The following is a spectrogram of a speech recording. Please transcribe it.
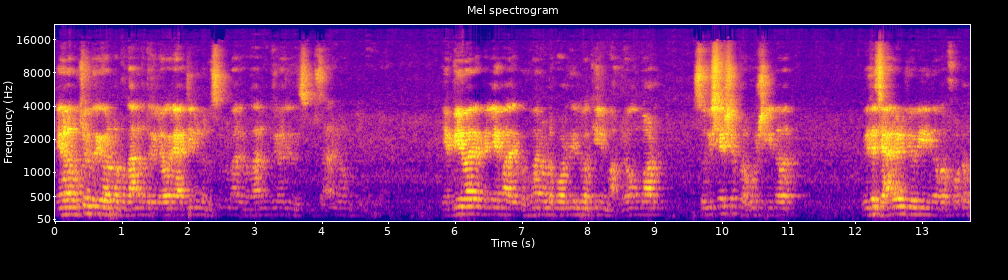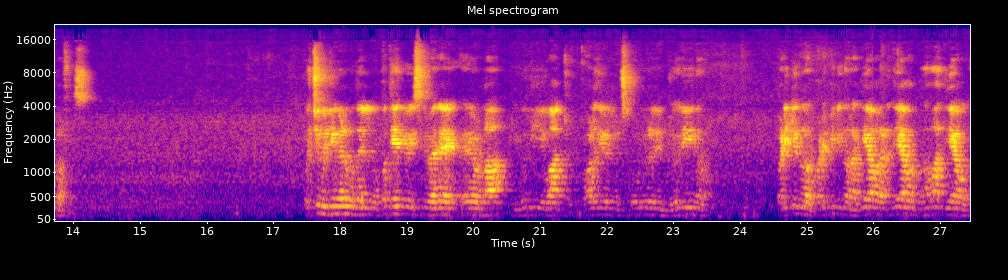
ഞങ്ങളുടെ മുഖ്യമന്ത്രി ഗവർണർ പ്രധാനമന്ത്രി ലോക രാജ്യങ്ങളുടെ പ്രധാനമന്ത്രികളുടെ പ്രധാനമന്ത്രിമാരും സംസ്ഥാനങ്ങളും എം പിമാരെ എം എൽ എമാരും ബഹുമാനമുള്ള കോടതിയിൽ വക്കീലും ലോകമെമ്പാടും സുവിശേഷം പ്രഘോഷിക്കുന്നവർ വിവിധ ചാനലുകളിൽ ജോലി ചെയ്യുന്നവർ ഫോട്ടോഗ്രാഫേഴ്സ് കൊച്ചു കുഞ്ഞുങ്ങൾ മുതൽ മുപ്പത്തിയഞ്ച് വയസ്സിന് വരെ വരെയുള്ള യുവതി യുവാക്കൾ കോളേജുകളിലും സ്കൂളുകളിലും ജോലി ചെയ്യുന്നവർ പഠിക്കുന്നവർ പഠിപ്പിക്കുന്നവർ അധ്യാപകർ അനധ്യാപകർ പ്രഥമാധ്യാപകർ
